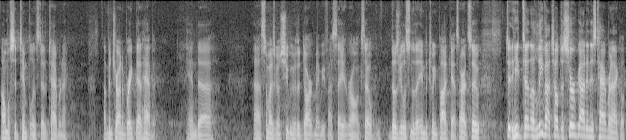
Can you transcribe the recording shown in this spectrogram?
I almost said temple instead of tabernacle. I've been trying to break that habit. And uh, uh, somebody's going to shoot me with a dart maybe if I say it wrong. So, those of you listen to the in between podcast. All right, so to, he, to a Levite child to serve God in his tabernacle.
